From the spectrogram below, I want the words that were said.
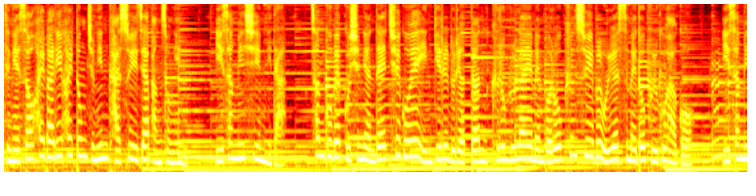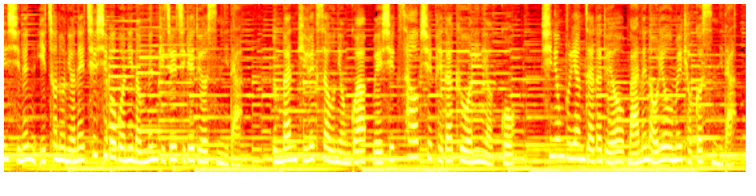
등에서 활발히 활동 중인 가수이자 방송인 이상민 씨입니다. 1990년대 최고의 인기를 누렸던 그룹 룰라의 멤버로 큰 수입을 올렸음에도 불구하고 이상민 씨는 2005년에 70억 원이 넘는 빚을 지게 되었습니다. 음반 기획사 운영과 외식 사업 실패가 그 원인이었고 신용불량자가 되어 많은 어려움을 겪었습니다.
